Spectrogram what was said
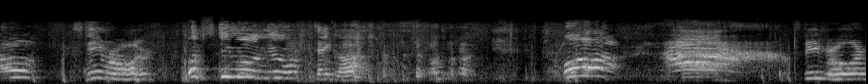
Oh! Steamroller! I'm steamrolling you! Take off! oh! Ah! Steamroller.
